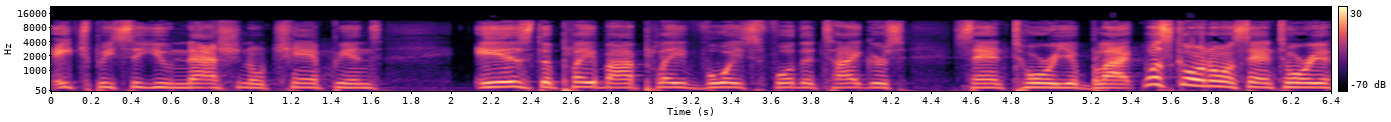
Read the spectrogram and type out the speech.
HBCU national champions is the play-by-play voice for the Tigers, Santoria Black. What's going on, Santoria?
